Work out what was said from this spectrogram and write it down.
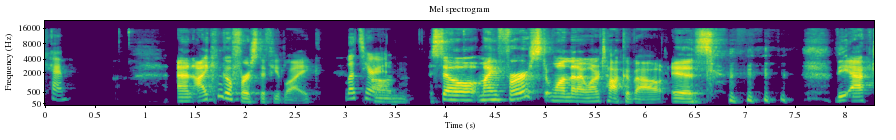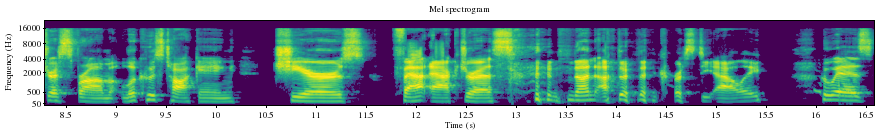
Okay. And I can go first if you'd like. Let's hear um, it. So my first one that I want to talk about is the actress from Look Who's Talking, Cheers, fat actress, none other than Kirstie Alley, who is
